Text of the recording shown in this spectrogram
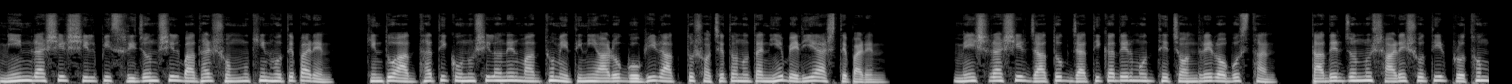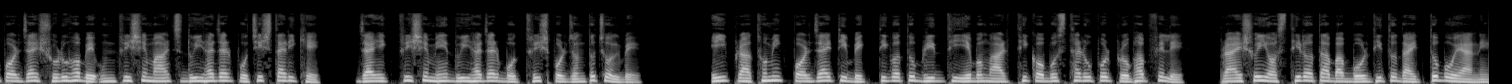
মীন রাশির শিল্পী সৃজনশীল বাধার সম্মুখীন হতে পারেন, কিন্তু আধ্যাত্মিক অনুশীলনের মাধ্যমে তিনি আরও গভীর আত্মসচেতনতা নিয়ে বেরিয়ে আসতে পারেন। মেষ রাশির জাতক জাতিকাদের মধ্যে চন্দ্রের অবস্থান, তাদের জন্য সাড়ে সতীর প্রথম পর্যায় শুরু হবে উনত্রিশে মার্চ দুই হাজার পঁচিশ তারিখে, যা একত্রিশে মে দুই হাজার বত্রিশ পর্যন্ত চলবে। এই প্রাথমিক পর্যায়টি ব্যক্তিগত বৃদ্ধি এবং আর্থিক অবস্থার উপর প্রভাব ফেলে, প্রায়শই অস্থিরতা বা বর্ধিত দায়িত্ব বয়ে আনে।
